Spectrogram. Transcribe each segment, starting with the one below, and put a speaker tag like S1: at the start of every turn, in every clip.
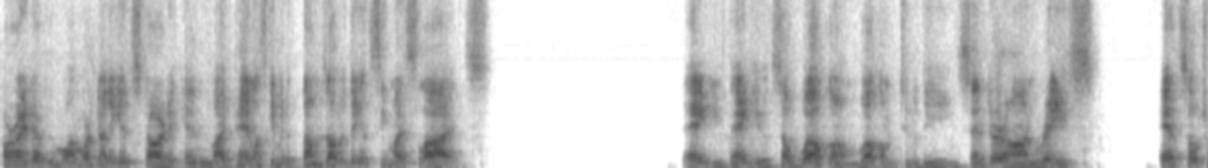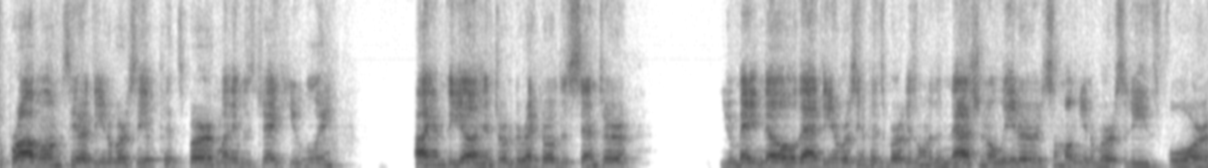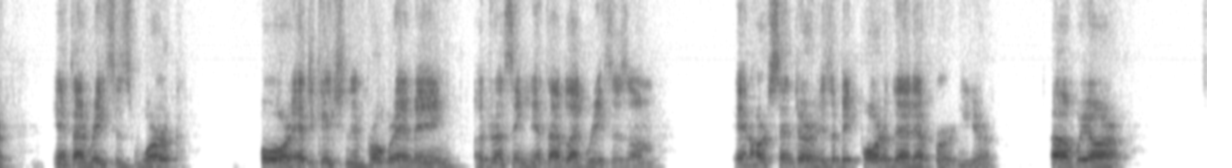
S1: All right, everyone, we're going to get started. Can my panelists give me the thumbs up if they can see my slides? Thank you, thank you. So welcome, welcome to the Center on Race and Social Problems here at the University of Pittsburgh. My name is Jay Huguley. I am the uh, interim director of the center. You may know that the University of Pittsburgh is one of the national leaders among universities for anti-racist work for education and programming, addressing anti-Black racism, and our center is a big part of that effort here. Uh, we are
